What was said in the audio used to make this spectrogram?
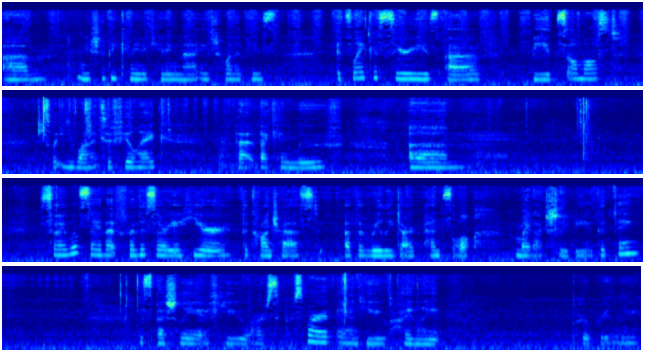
Um, you should be communicating that each one of these. It's like a series of beads almost. It's what you want it to feel like that that can move. Um, so I will say that for this area here, the contrast of the really dark pencil might actually be a good thing. Especially if you are super smart and you highlight appropriately.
